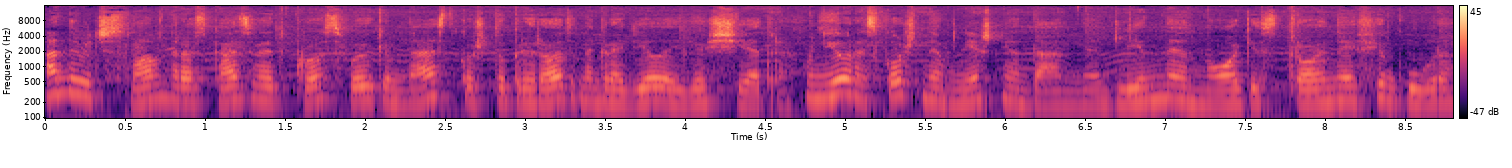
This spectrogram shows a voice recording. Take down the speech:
Анна Вячеславовна рассказывает про свою гимнастку, что природа наградила ее щедро. У нее роскошные внешние данные, длинные ноги, стройная фигура,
